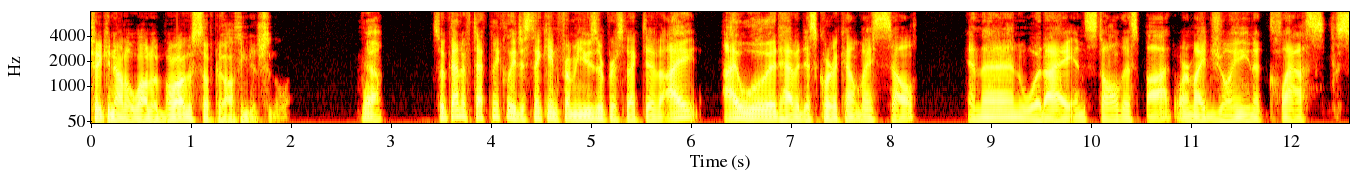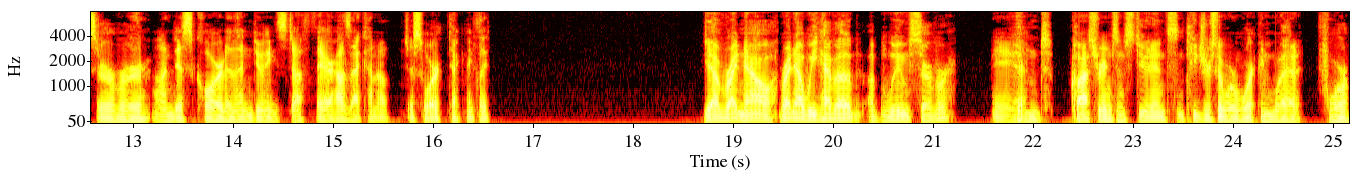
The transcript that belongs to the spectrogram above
taking out a lot of a lot of the stuff that often gets in the way. Yeah. So kind of technically just thinking from a user perspective, I I would have a Discord account myself and then would I install this bot or am I joining a class server on Discord and then doing stuff there? How's that kind of just work technically? Yeah, right now, right now we have a, a Bloom server and classrooms and students and teachers that we're working with for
